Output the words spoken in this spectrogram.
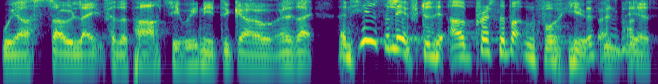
We are so late for the party. We need to go. And I was like, And here's the lift. And I'll press the button for you. This is And yes,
